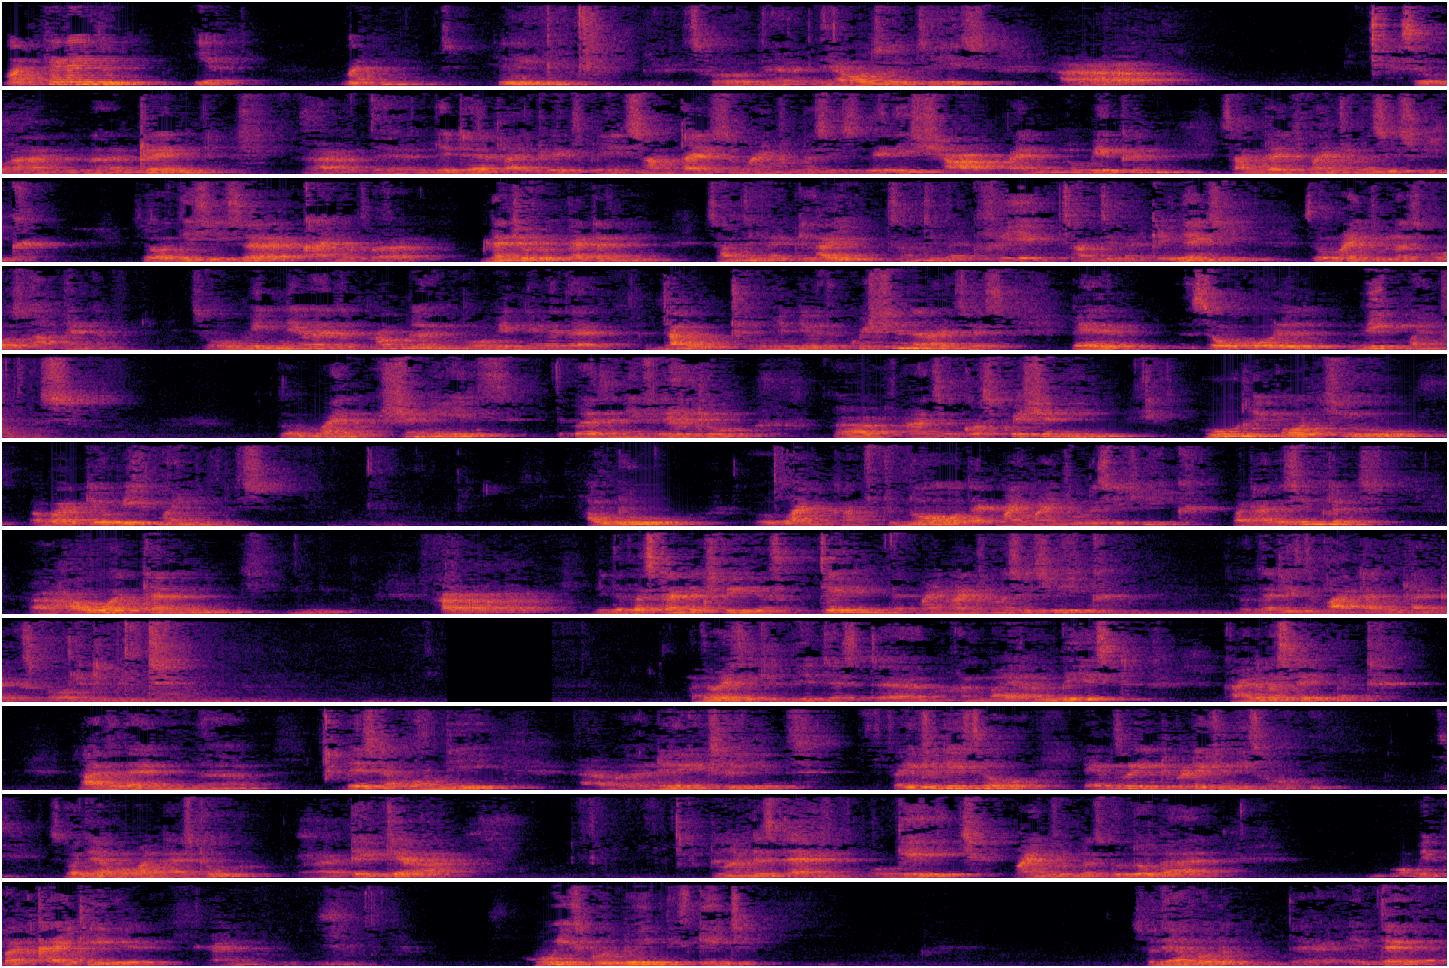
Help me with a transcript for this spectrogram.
What can I do here? What can I do? So there, there also says, uh, so one uh, trend, uh, the letter try to explain, sometimes mindfulness is very sharp and awakened, sometimes mindfulness is weak. So this is a kind of a natural pattern, something like light, something like faith, something like energy. So mindfulness goes up and down. So whenever the problem or whenever the doubt or whenever the question arises, so-called weak mindfulness. So my question is, the person is ready to uh, answer cross questioning, who reports you about your weak mindfulness? How do one comes to know that my mindfulness is weak? What are the symptoms? uh, how one can, uh, with the first-hand experience, claim that my mindfulness is weak. So that is the part I would like to explore a little bit. Otherwise it will be just uh, unbased kind of a statement rather than uh, based upon the uh, direct experience. So if it is so, every interpretation is wrong. So therefore one has to uh, take care to understand or gauge mindfulness, good or bad, with what criteria and who is good doing this gauging. So therefore, the, if the,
